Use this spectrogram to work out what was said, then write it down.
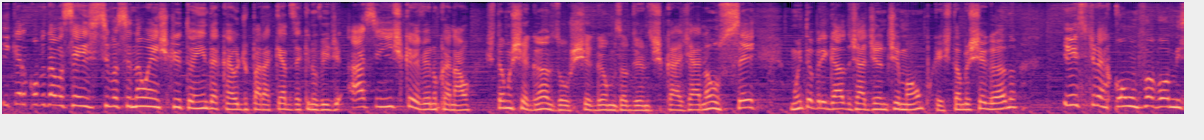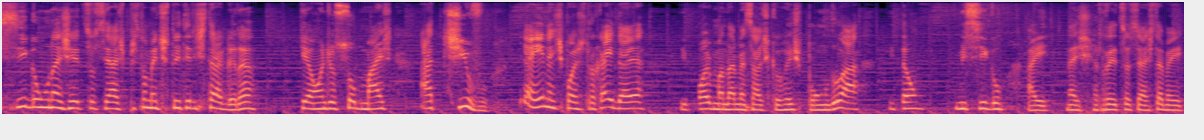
e quero convidar vocês, se você não é inscrito ainda, caiu de paraquedas aqui no vídeo, a se inscrever no canal. Estamos chegando, ou chegamos ao 200k já, não sei. Muito obrigado já de antemão, porque estamos chegando. E se tiver como, por favor, me sigam nas redes sociais, principalmente Twitter e Instagram, que é onde eu sou mais ativo. E aí, né, a gente pode trocar ideia e pode mandar mensagem que eu respondo lá. Então, me sigam aí nas redes sociais também.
